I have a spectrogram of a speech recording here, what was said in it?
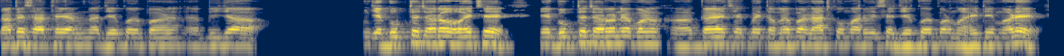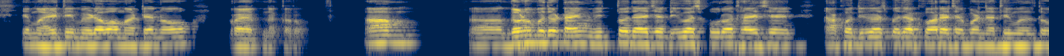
સાથે સાથે એમના જે કોઈ પણ બીજા જે ગુપ્તચરો હોય છે એ ગુપ્તચરોને પણ કહે છે કે ભાઈ તમે પણ રાજકુમાર વિશે જે કોઈ પણ માહિતી મળે એ માહિતી મેળવવા માટેનો પ્રયત્ન કરો આમ ઘણો બધો ટાઈમ વીતતો જાય છે દિવસ પૂરો થાય છે આખો દિવસ બધા ખોરે છે પણ નથી મળતો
